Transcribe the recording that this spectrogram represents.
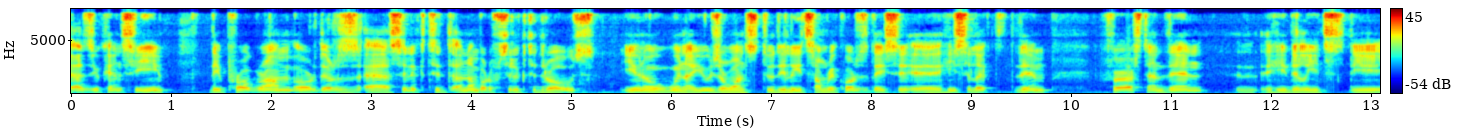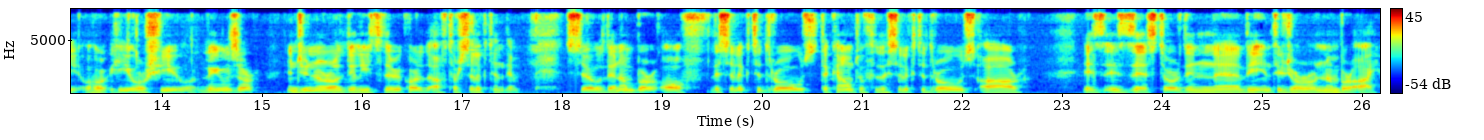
as you can see the program orders a selected a number of selected rows. You know when a user wants to delete some records they uh, he selects them first and then he deletes the or he or she or the user in general deletes the record after selecting them. So the number of the selected rows the count of the selected rows are is, is uh, stored in uh, the integer number i.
